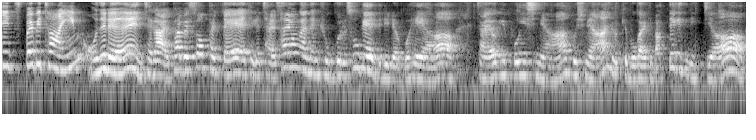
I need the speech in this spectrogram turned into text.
it's baby time. 오늘은 제가 알파벳 수업할 때 되게 잘 사용하는 교구를 소개해 드리려고 해요. 자, 여기 보이시면, 보시면 이렇게 뭐가 이렇게 막대기들이 있지요.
